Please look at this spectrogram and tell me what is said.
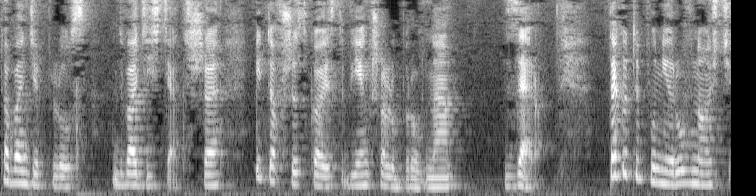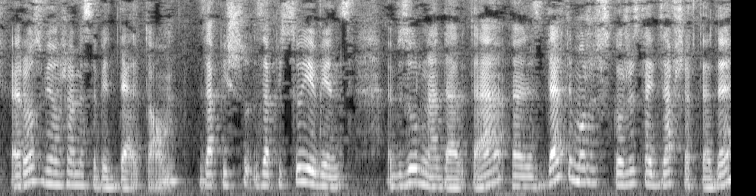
to będzie plus 23 i to wszystko jest większe lub równe 0. Tego typu nierówność rozwiążemy sobie deltą. Zapis, zapisuję więc wzór na deltę. Z delty możesz skorzystać zawsze wtedy,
